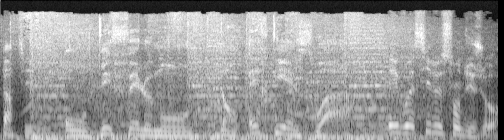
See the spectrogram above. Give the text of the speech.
parti. On défait le monde dans RTL Soir. Et voici le son du jour.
